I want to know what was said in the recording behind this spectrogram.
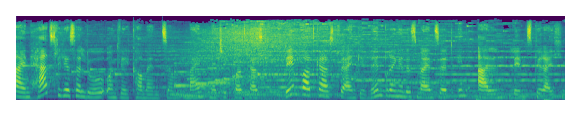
Ein herzliches Hallo und willkommen zum Mind Magic Podcast, dem Podcast für ein gewinnbringendes Mindset in allen Lebensbereichen.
